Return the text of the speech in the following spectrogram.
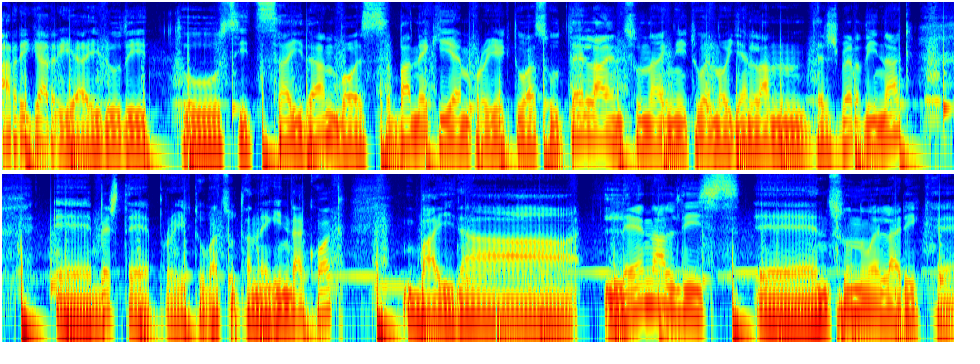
harrigarria iruditu zitzaidan, bo ez banekien proiektua zutela, entzuna inituen hoien lan desberdinak, e, beste proiektu batzutan egindakoak, baina lehen aldiz e, entzunuelarik e,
